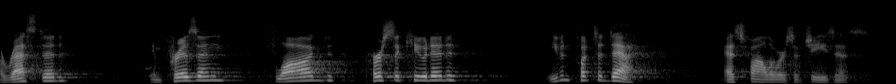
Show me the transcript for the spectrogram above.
arrested, imprisoned, flogged, persecuted, even put to death as followers of Jesus.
